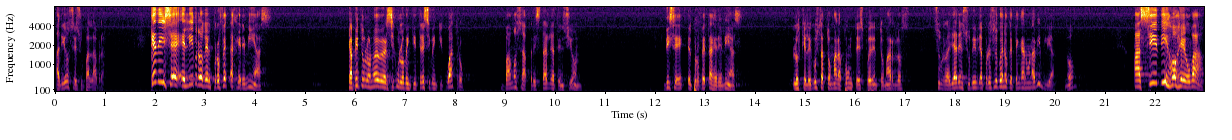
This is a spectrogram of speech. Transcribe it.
a Dios es su palabra. ¿Qué dice el libro del profeta Jeremías? Capítulo 9, versículo 23 y 24. Vamos a prestarle atención. Dice el profeta Jeremías, los que les gusta tomar apuntes pueden tomarlos, subrayar en su Biblia, por eso es bueno que tengan una Biblia, ¿no? Así dijo Jehová,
